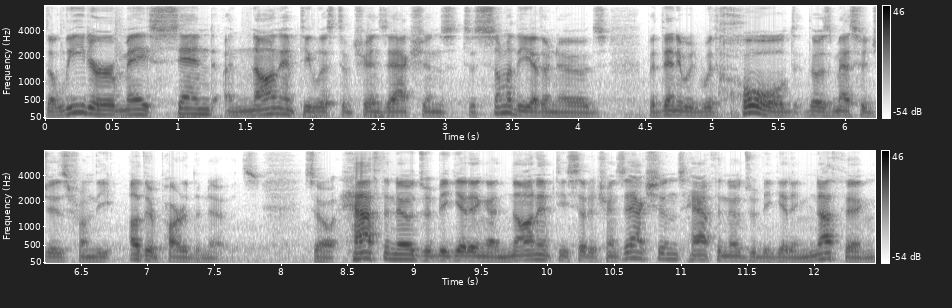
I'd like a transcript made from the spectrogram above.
the leader may send a non-empty list of transactions to some of the other nodes, but then it would withhold those messages from the other part of the nodes. So half the nodes would be getting a non-empty set of transactions, half the nodes would be getting nothing,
